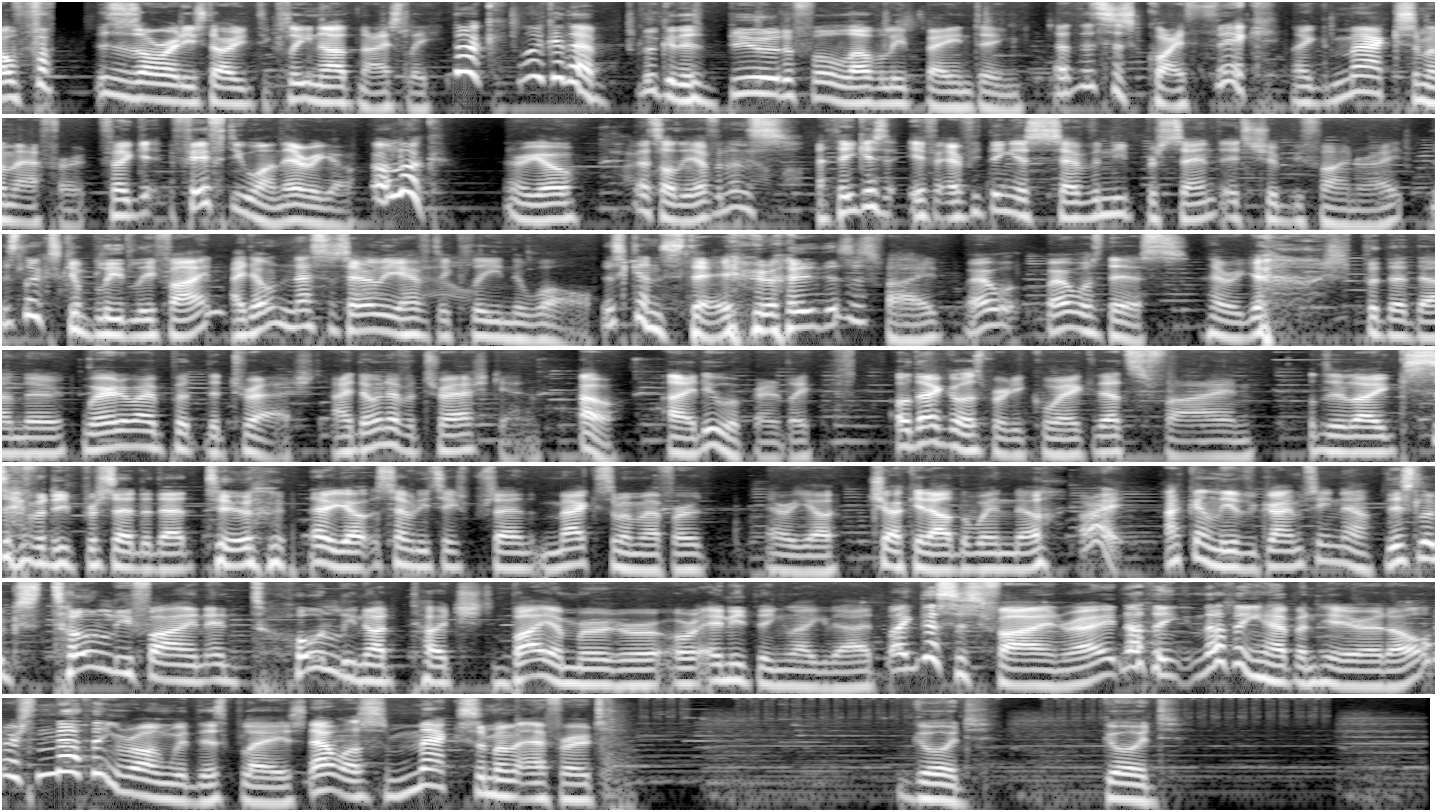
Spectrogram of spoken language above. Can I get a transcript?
Oh. This is already starting to clean up nicely. Look, look at that. Look at this beautiful, lovely painting. Uh, This is quite thick. Like maximum effort. If I get 51, there we go. Oh, look. There we go. That's all the evidence. I think if everything is 70%, it should be fine, right? This looks completely fine. I don't necessarily have to clean the wall. This can stay, right? This is fine. Where where was this? There we go. Just put that down there. Where do I put the trash? I don't have a trash can. Oh, I do apparently. Oh, that goes pretty quick. That's fine. I'll do like 70% of that too. there you go. 76%. Maximum effort. There we go. Chuck it out the window. All right. I can leave the crime scene now. This looks totally fine and totally not touched by a murderer or anything like that. Like this is fine, right? Nothing nothing happened here at all. There's nothing wrong with this place. That was maximum effort. Good. Good.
